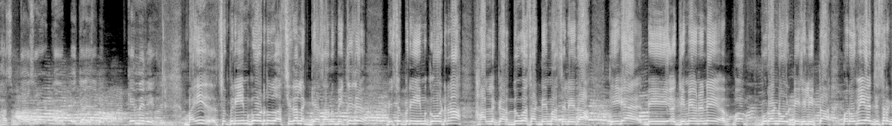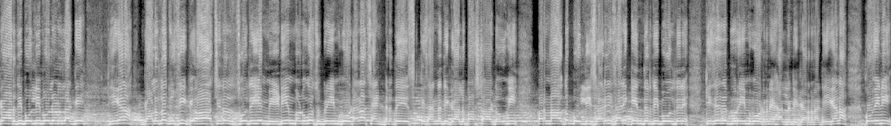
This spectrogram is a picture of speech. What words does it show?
ਹਸਪਤਾਲ ਅ, ਭੇਜਿਆ ਜਾਵੇ? ਕਿਵੇਂ ਦੇਖਦੇ ਜੀ ਬਾਈ ਸੁਪਰੀਮ ਕੋਰਟ ਨੂੰ ਅਸੀਂ ਤਾਂ ਲੱਗਿਆ ਸਾਨੂੰ ਵਿੱਚ 'ਚ ਵੀ ਸੁਪਰੀਮ ਕੋਰਟ ਨਾ ਹੱਲ ਕਰ ਦੂਗਾ ਸਾਡੇ ਮਸਲੇ ਦਾ ਠੀਕ ਹੈ? ਵੀ ਜਿਵੇਂ ਉਹਨਾਂ ਨੇ ਪ- ਪੂਰਾ ਨੋਟਿਸ ਲਿੱਤਾ ਪਰ ਉਹ ਵੀ ਅੱਜ ਸਰਕਾਰ ਦੀ ਬੋਲੀ ਬੋਲਣ ਲੱਗੇ ਠੀਕ ਹੈ ਨਾ? ਗੱਲ ਤਾਂ ਤੁਸੀਂ ਅਹ, ਅਸੀਂ ਤਾਂ ਸੋਚਦੇ ਇਹ ਮੀਡੀਅਮ ਬਣੂਗਾ ਸੁਪਰੀਮ ਕੋਰਟ ਹੈ ਨਾ? ਸੈਂਟਰ ਤੇ ਇਸ ਕਿਸਾਨਾਂ ਦੀ ਗੱਲਬਾਤ ਸਟਾਰਟ ਹੋਊਗੀ ਪਰ ਨਾ ਉਹ ਤਾਂ ਬੋਲੀ ਸਾਰੀ ਦੀ ਸਾਰੀ ਕੇਂਦਰ ਦੀ ਬੋਲਦੇ ਨੇ ਕਿਸੇ ਸੁਪਰੀਮ ਕੋਰਟ ਨੇ ਹੱਲ ਨਹੀਂ ਕਰਨਾ ਠੀਕ ਹੈ ਨਾ? ਕੋਈ ਨਹੀਂ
